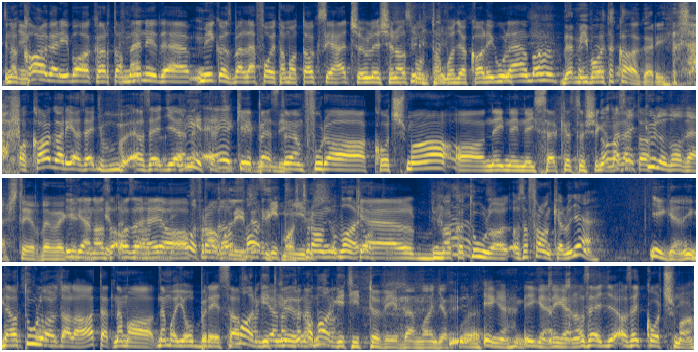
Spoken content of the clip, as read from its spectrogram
Én a Calgaryba akartam menni, de miközben lefolytam a taxi hátsó ülésén, azt mondtam, hogy a Kaligulába. De mi volt a Calgary? A Calgary az egy, az egy ilyen elképesztően fura kocsma a 444 szerkesztősége Na, az egy a... külön adást érdemek. Igen, az, az a hely a Frankelnak a túl, az a Frankel, ugye? Igen, igen. De a túloldala, tehát nem a, nem a jobb része a Margit, kö, a Margit híd tövében van gyakorlatilag. Igen, igen, igen, az egy, az egy kocsma.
